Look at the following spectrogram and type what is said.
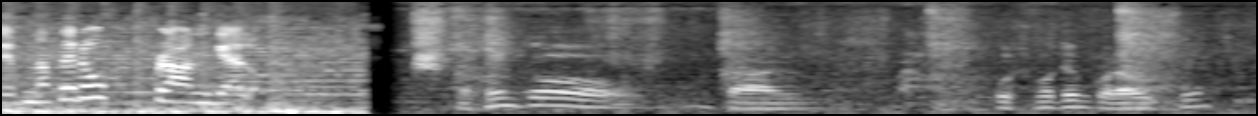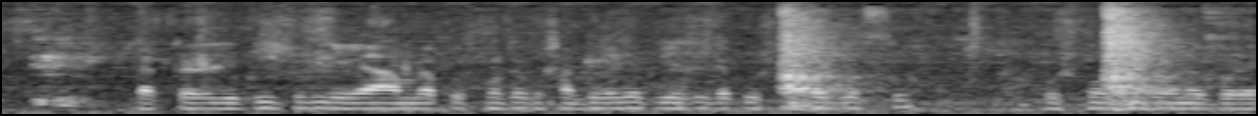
দেবনাথেরও প্রাণ গেল। এখন তো তার পোস্টমর্টম করা হচ্ছে ডাক্তারের রিপোর্ট নিয়ে আমরা পোস্টমর্টম শান্তিবাজার পিএসিটা পোস্টমর্টম করছি। পোস্টমর্টম করানোর পরে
